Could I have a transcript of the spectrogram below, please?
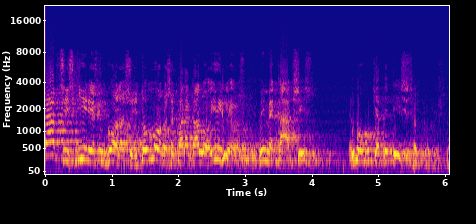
κάψεις Κύριε στην κόλαση το μόνο σε παρακαλώ ήλαιος μη με κάψεις εγώ έχω και απαιτήσεις από τον Χριστό.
